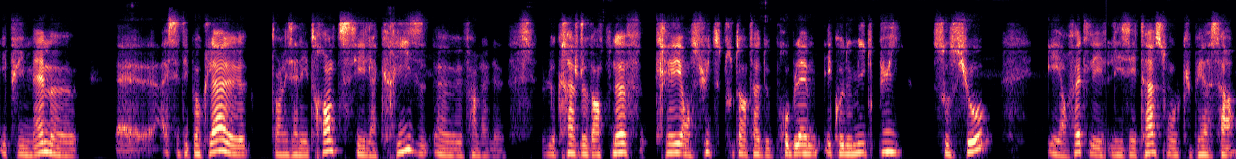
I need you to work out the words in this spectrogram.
Et puis même, euh, euh à cette époque-là, euh, dans les années 30, c'est la crise, euh, enfin le, le, crash de 29 crée ensuite tout un tas de problèmes économiques puis sociaux. Et en fait, les, les États sont occupés à ça,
